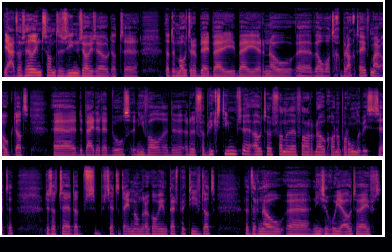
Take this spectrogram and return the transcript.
Ja, het was heel interessant te zien sowieso dat, dat de motorupdate bij, bij Renault wel wat gebracht heeft. Maar ook dat de beide Red Bulls in ieder geval de fabrieksteams auto's van, van Renault gewoon op een ronde wisten zetten. Dus dat, dat zet het een en ander ook alweer in perspectief dat, dat Renault niet zo'n goede auto heeft,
